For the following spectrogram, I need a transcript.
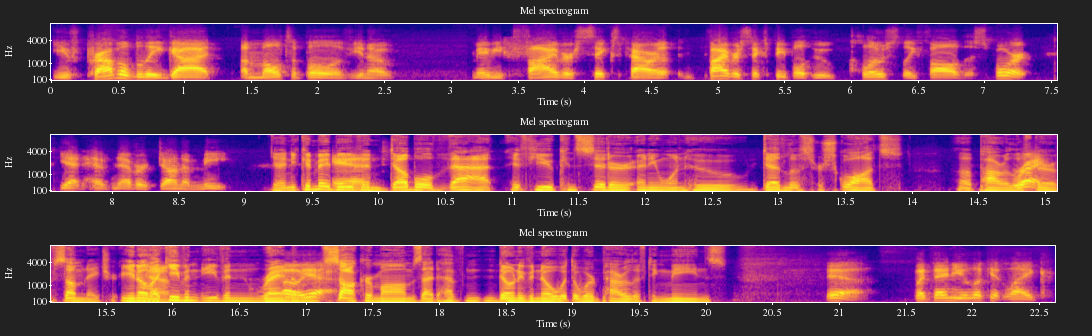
you've probably got a multiple of, you know, maybe five or six power five or six people who closely follow the sport yet have never done a meet. Yeah, and you can maybe even double that if you consider anyone who deadlifts or squats a power lifter Right. of some nature. You know, Yeah. like even even random Oh, yeah. soccer moms that have don't even know what the word powerlifting means. Yeah. But then you look at like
